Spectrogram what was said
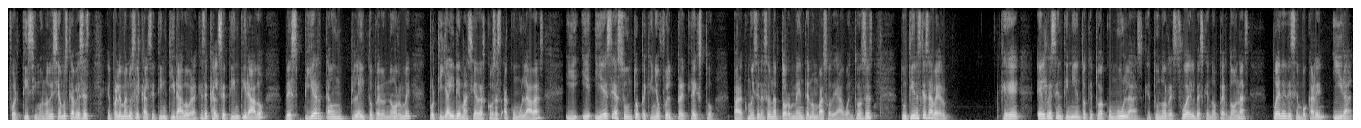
fuertísimo. ¿no? Decíamos que a veces el problema no es el calcetín tirado, ¿verdad? Que ese calcetín tirado despierta un pleito pero enorme porque ya hay demasiadas cosas acumuladas y, y, ese asunto pequeño fue el pretexto para, como dicen, hacer una tormenta en un vaso de agua. Entonces, tú tienes que saber que el resentimiento que tú acumulas, que tú no resuelves, que no perdonas, puede desembocar en ira,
